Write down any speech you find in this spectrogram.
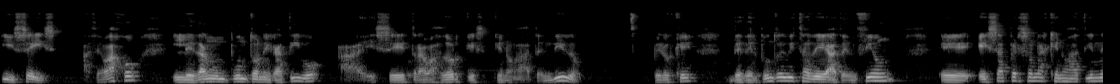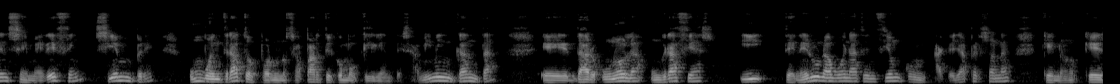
y 6 hacia abajo le dan un punto negativo a ese trabajador que, nos ha atendido. Pero es que desde el punto de vista de atención, eh, esas personas que nos atienden se merecen siempre un buen trato por nuestra parte como clientes. A mí me encanta eh, dar un hola, un gracias y tener una buena atención con aquellas personas que, que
